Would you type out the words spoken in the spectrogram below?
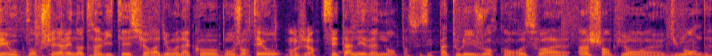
Théo Pourchère est notre invité sur Radio Monaco. Bonjour Théo. Bonjour. C'est un événement parce que c'est pas tous les jours qu'on reçoit euh, un champion euh, du monde.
